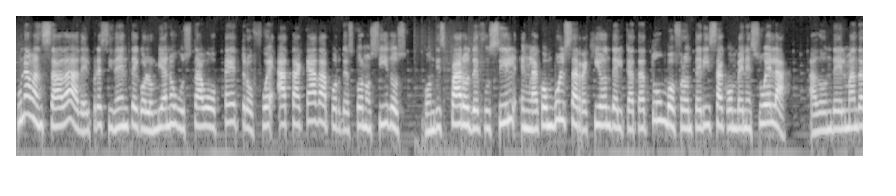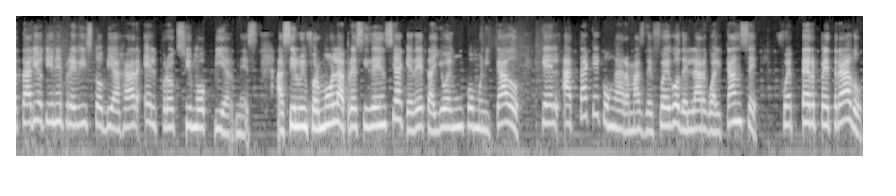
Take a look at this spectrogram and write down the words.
Una avanzada del presidente colombiano Gustavo Petro fue atacada por desconocidos con disparos de fusil en la convulsa región del Catatumbo, fronteriza con Venezuela, a donde el mandatario tiene previsto viajar el próximo viernes. Así lo informó la presidencia, que detalló en un comunicado que el ataque con armas de fuego de largo alcance fue perpetrado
